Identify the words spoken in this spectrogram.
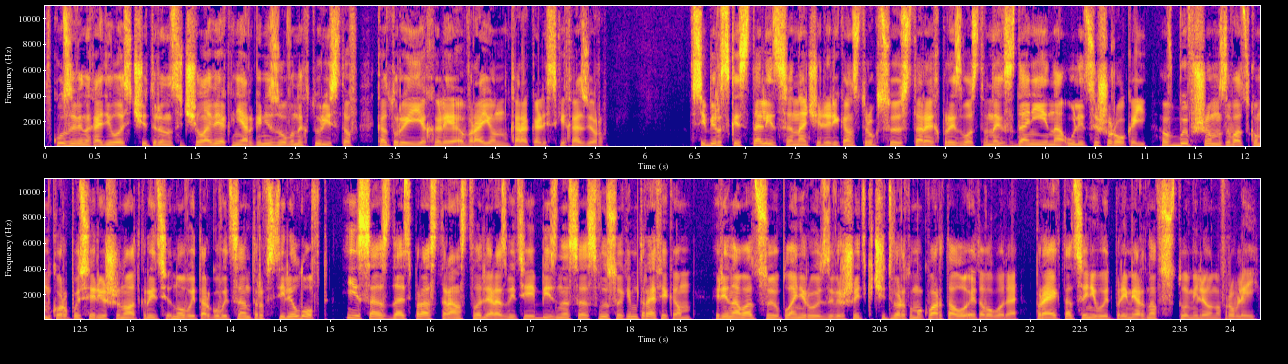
В кузове находилось 14 человек неорганизованных туристов, которые ехали в район Каракальских озер. В сибирской столице начали реконструкцию старых производственных зданий на улице Широкой. В бывшем заводском корпусе решено открыть новый торговый центр в стиле лофт и создать пространство для развития бизнеса с высоким трафиком. Реновацию планируют завершить к четвертому кварталу этого года. Проект оценивают примерно в 100 миллионов рублей.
